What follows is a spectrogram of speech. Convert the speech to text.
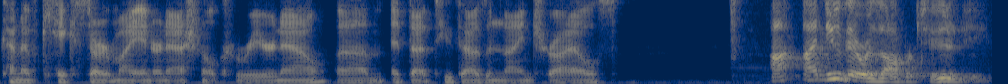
kind of kickstart my international career now um, at that 2009 trials? I, I knew there was opportunity.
